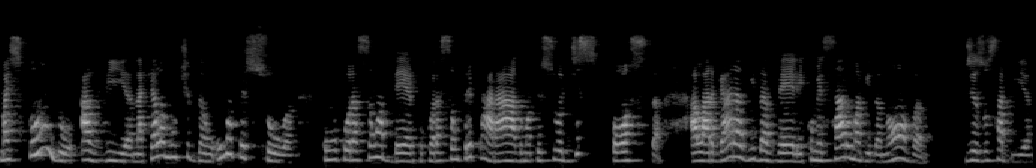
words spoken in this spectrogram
Mas quando havia naquela multidão uma pessoa com o coração aberto, o coração preparado, uma pessoa disposta a largar a vida velha e começar uma vida nova, Jesus sabia,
